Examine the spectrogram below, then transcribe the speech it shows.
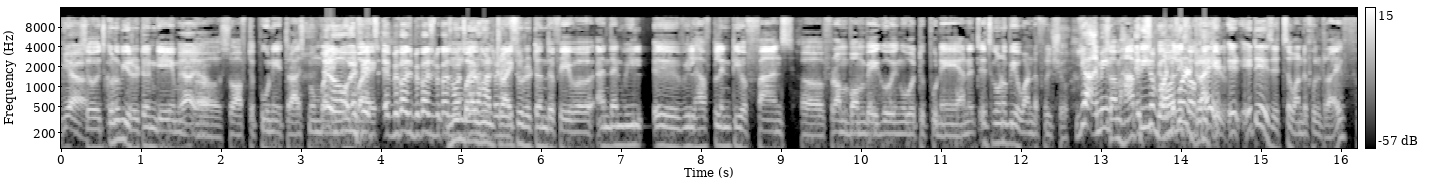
Yeah. So it's going to be a return game. Yeah, yeah. Uh, so after Pune thrashed Mumbai, You know, if Mumbai, it's if- because because because Mumbai will try is, to return the favor, and then we'll uh, we'll have plenty of fans uh, from Bombay going over to Pune, and it, it's going to be a wonderful show. Yeah, I mean, so I'm happy. it's a wonderful drive. It, it is. It's a wonderful drive.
